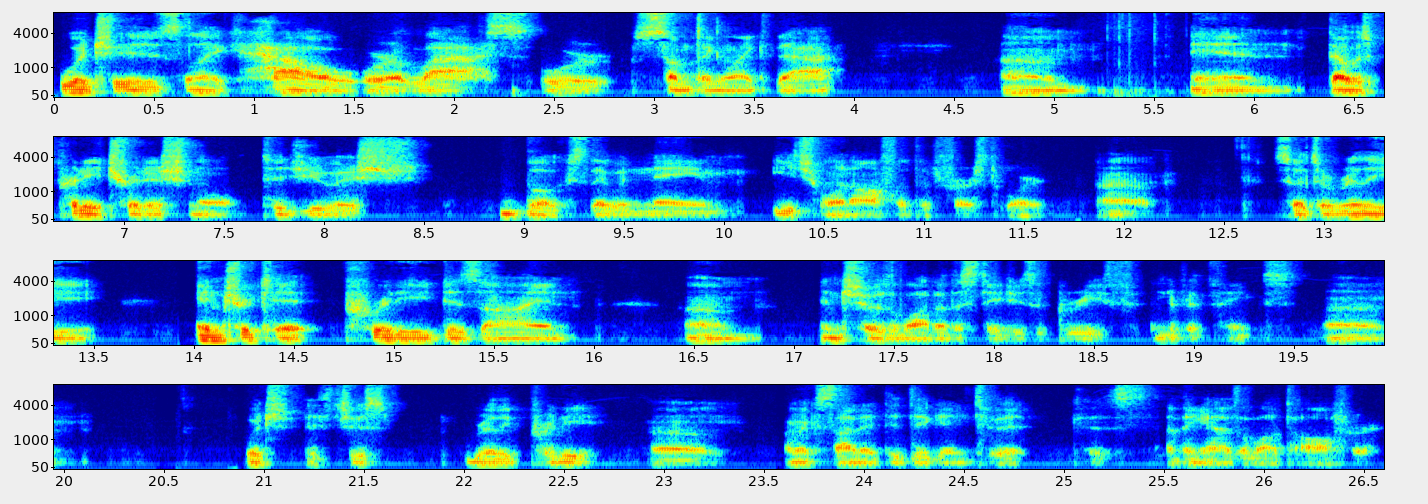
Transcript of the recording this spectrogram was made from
which is like how or alas or something like that um, and that was pretty traditional to Jewish books. They would name each one off of the first word. Um, so it's a really intricate, pretty design, um, and shows a lot of the stages of grief and different things, um, which is just really pretty. Um, I'm excited to dig into it because I think it has a lot to offer.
